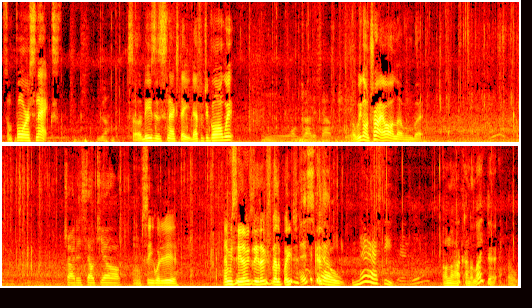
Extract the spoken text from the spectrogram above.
Some foreign snacks. Yeah. So these are the snacks they eat. That's what you're going with. I'll try this out. But we're gonna try all of them. But Try this out, y'all. let's see what it is. Let me see. Let me see. Let me smell it for you. It smells nasty. Oh no, I kind of like that. Oh,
